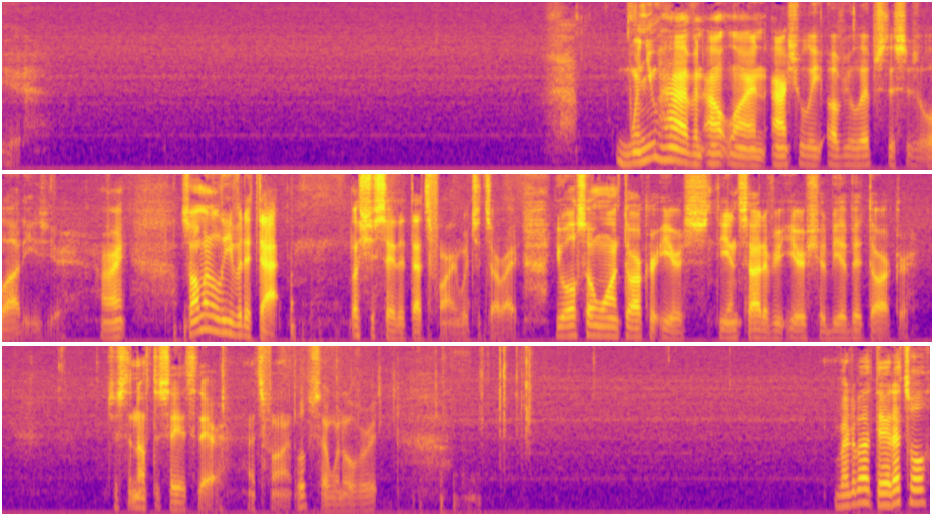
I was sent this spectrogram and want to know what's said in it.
Yeah. When you have an outline actually of your lips, this is a lot easier. Alright, so I'm going to leave it at that. Let's just say that that's fine, which it's alright. You also want darker ears. The inside of your ear should be a bit darker. Just enough to say it's there. That's fine. Whoops, I went over it. Right about there, that's all.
